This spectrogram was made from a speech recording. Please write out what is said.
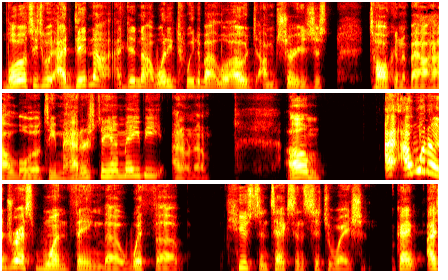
loyalty tweet. I did not. I did not. What he tweet about? Lo- oh, I'm sure he's just talking about how loyalty matters to him. Maybe I don't know. Um, I, I want to address one thing though with the Houston Texans situation. Okay, I,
